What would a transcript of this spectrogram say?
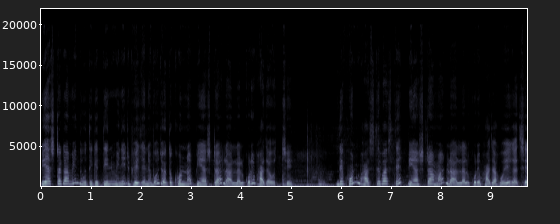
পেঁয়াজটাকে আমি দু থেকে তিন মিনিট ভেজে নেব, যতক্ষণ না পেঁয়াজটা লাল লাল করে ভাজা হচ্ছে। দেখুন, ভাজতে ভাজতে পেঁয়াজটা আমার লাল লাল করে ভাজা হয়ে গেছে।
